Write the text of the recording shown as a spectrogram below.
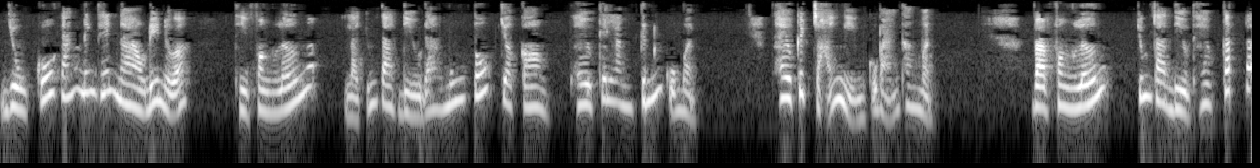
dù cố gắng đến thế nào đi nữa, thì phần lớn là chúng ta đều đang muốn tốt cho con theo cái lăng kính của mình, theo cái trải nghiệm của bản thân mình. Và phần lớn chúng ta đều theo cách đó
